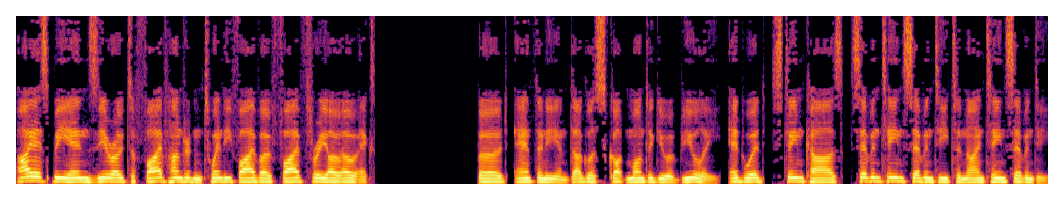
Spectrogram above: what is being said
ISBN 0-525-05300-X Bird, Anthony and Douglas Scott Montague of Beaulieu, Edward, Steam Cars, 1770–1970,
